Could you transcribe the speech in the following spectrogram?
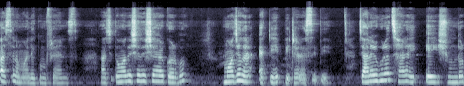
আসসালামু আলাইকুম ফ্রেন্ডস আজ তোমাদের সাথে শেয়ার করব মজাদার একটি পিঠার রেসিপি চালের গুঁড়া ছাড়াই এই সুন্দর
